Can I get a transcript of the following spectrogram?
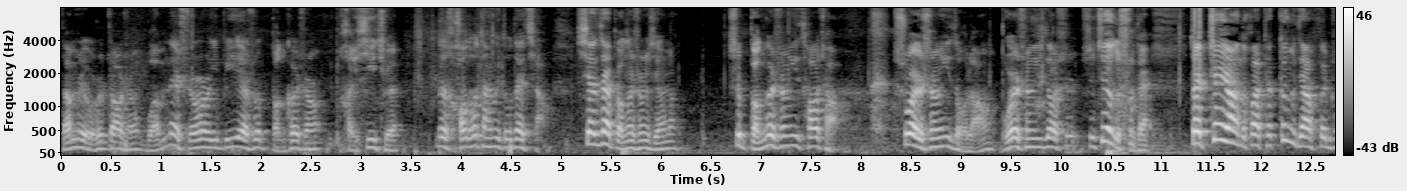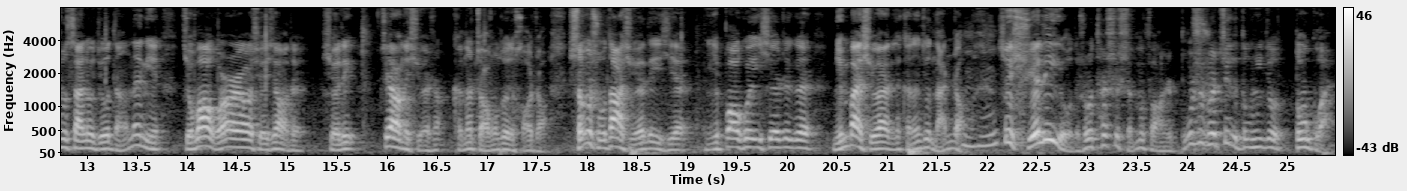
咱们有时候招生，我们那时候一毕业说本科生很稀缺，那好多单位都在抢。现在本科生行吗？是本科生一操场，硕士生一走廊，博士生一教室，是这个时代。但这样的话，他更加分出三六九等。那你九八五二幺学校的学历，这样的学生可能找工作就好找；省属大学的一些，你包括一些这个民办学院他，可能就难找。所以学历有的时候它是什么方式？不是说这个东西就都管，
